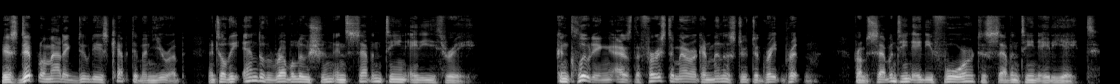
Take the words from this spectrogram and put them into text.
His diplomatic duties kept him in Europe until the end of the Revolution in 1783, concluding as the first American minister to Great Britain from 1784 to 1788.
